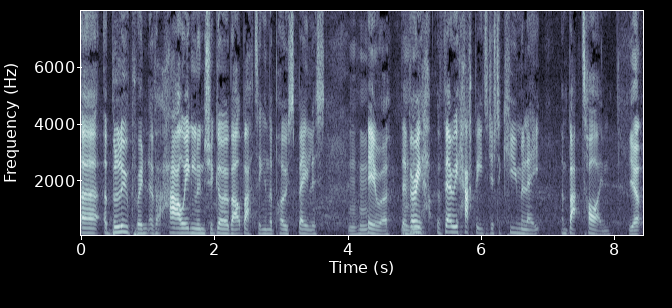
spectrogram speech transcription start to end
uh, a blueprint of how England should go about batting in the post Bayliss Mm-hmm. era. They're very ha- very happy to just accumulate and bat time. Yep.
